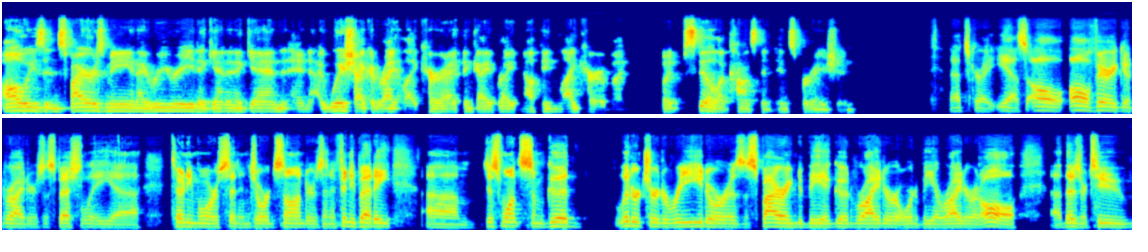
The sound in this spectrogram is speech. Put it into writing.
always inspires me, and I reread again and again. And I wish I could write like her. I think I write nothing like her, but but still a constant inspiration. That's great. Yes, all all very good writers, especially uh, Toni Morrison and George Saunders. And if anybody um, just wants some good literature to read or is aspiring to be a good writer or to be a writer at all, uh, those are two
